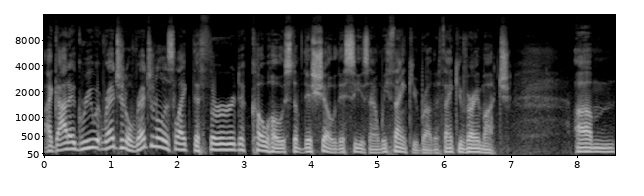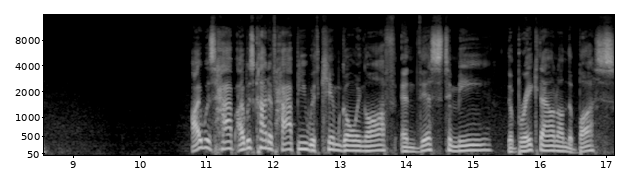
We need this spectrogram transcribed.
I got to agree with Reginald. Reginald is like the third co host of this show this season. We thank you, brother. Thank you very much. Um, I was hap- I was kind of happy with Kim going off, and this to me, the breakdown on the bus.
